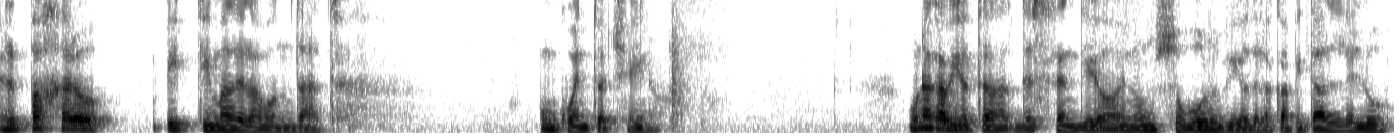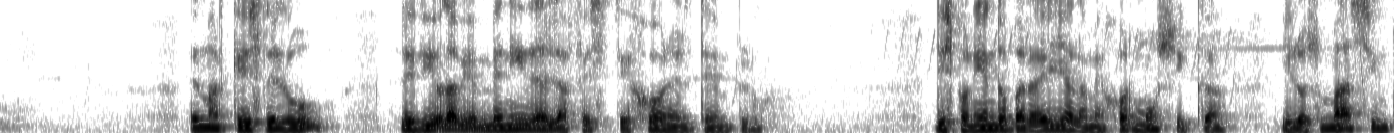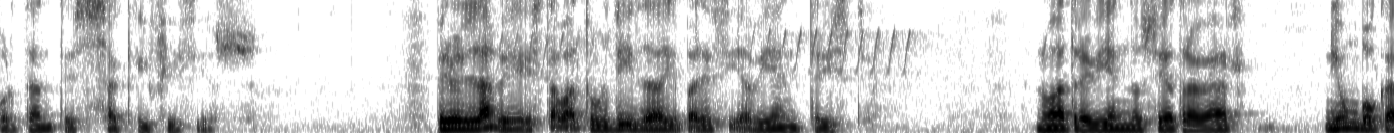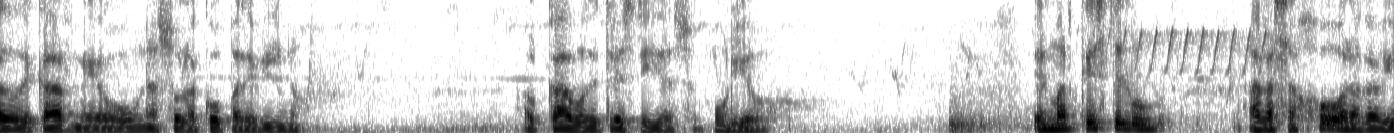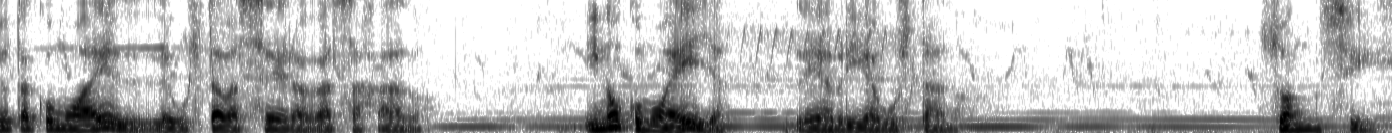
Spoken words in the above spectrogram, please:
El pájaro víctima de la bondad. Un cuento chino. Una gaviota descendió en un suburbio de la capital de Lu. El marqués de Lu le dio la bienvenida y la festejó en el templo, disponiendo para ella la mejor música y los más importantes sacrificios. Pero el ave estaba aturdida y parecía bien triste, no atreviéndose a tragar ni un bocado de carne o una sola copa de vino. Al cabo de tres días murió. El marqués de Luz agasajó a la gaviota como a él le gustaba ser agasajado y no como a ella le habría gustado. Swansea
